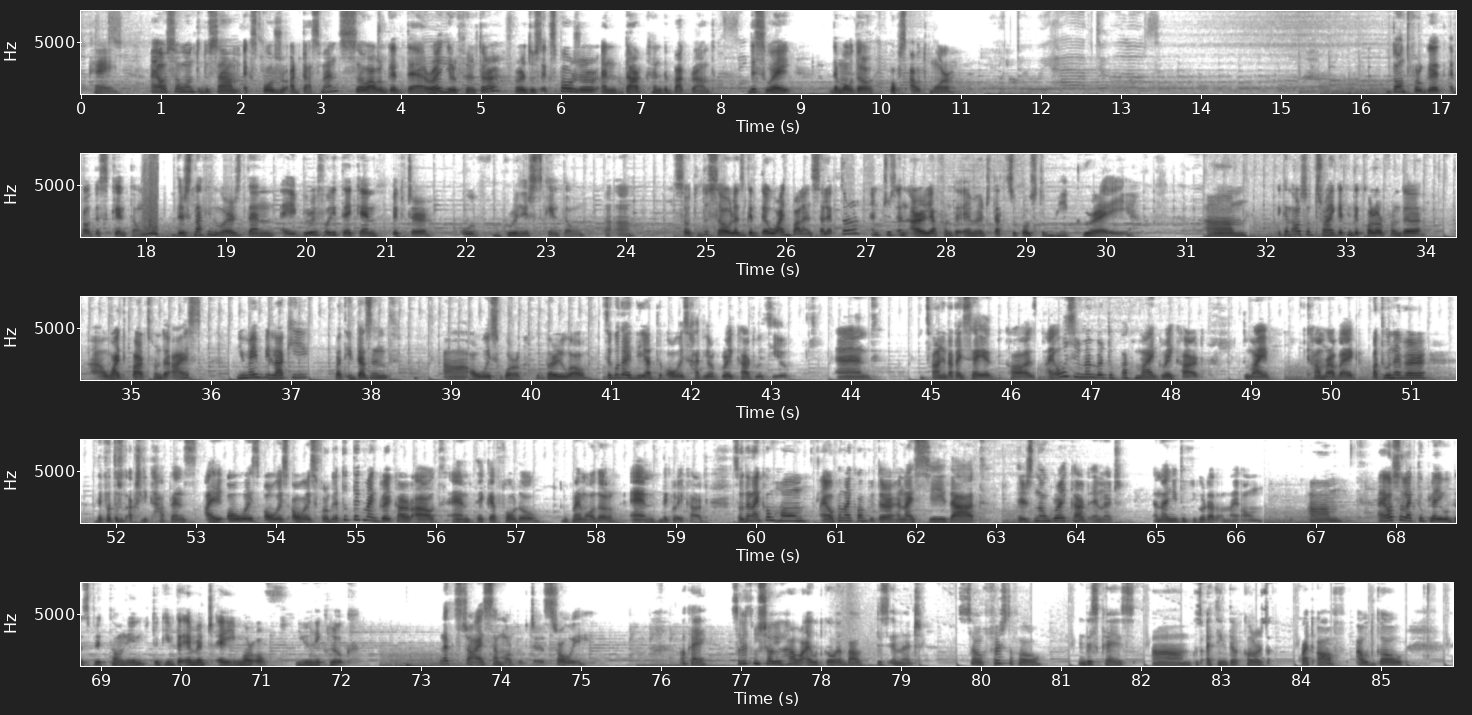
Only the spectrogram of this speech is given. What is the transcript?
okay, I also want to do some exposure adjustments, so I will get the radial filter, reduce exposure and darken the background. This way the model pops out more. Don't forget about the skin tone. There's nothing worse than a beautifully taken picture with greenish skin tone. Uh -uh. So to do so, let's get the white balance selector and choose an area from the image that's supposed to be gray. Um, you can also try getting the color from the uh, white part from the eyes. You may be lucky, but it doesn't uh, always work very well. It's a good idea to always have your gray card with you. And it's funny that I say it because I always remember to pack my gray card to my camera bag, but whenever the photoshoot actually happens, I always, always, always forget to take my gray card out and take a photo with my model and the gray card. So then I come home, I open my computer and I see that there's no gray card image and I need to figure that on my own. Um, I also like to play with the split toning to give the image a more of unique look. Let's try some more pictures, shall we? Okay, so let me show you how I would go about this image. So first of all, in this case, because um, I think the colors quite off I would go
